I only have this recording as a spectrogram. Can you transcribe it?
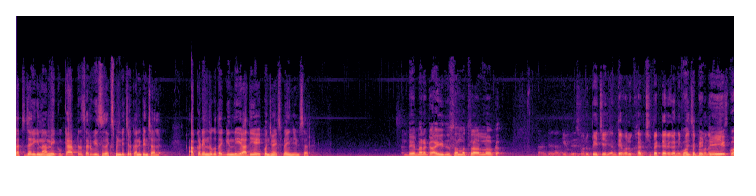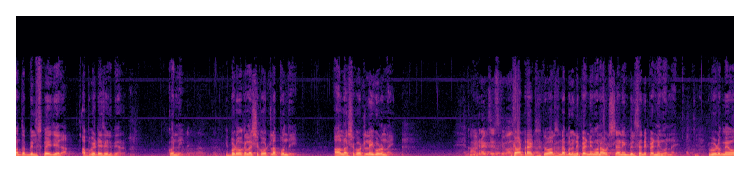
ఖర్చు జరిగినా మీకు క్యాపిటల్ సర్వీసెస్ ఎక్స్పెండిచర్ కనిపించాలి. అక్కడ ఎందుకు తగ్గింది? అది కొంచెం ఎక్స్ప్లెయిన్ చేయండి సార్. అంటే మనకు ఐదు సంవత్సరాల్లో పే చేయాలి. అంటే వాళ్ళు ఖర్చు పెట్టారు కానీ కొంత పెట్టి కొంత బిల్స్ పే చేయాల? అప్పు పెట్టేసి వెళ్ళిపోయారు కొన్ని. ఇప్పుడు ఒక లక్ష కోట్ల అప్పు ఉంది. ఆ లక్ష కోట్లు ఇవి కూడా ఉన్నాయి. కాంట్రాక్టర్స్కి వాళ్ళు కాంట్రాక్టర్స్కి ఇవ్వాల్సిన డబ్బులన్నీ పెండింగ్ ఉన్నాయి. అవుట్ స్టాండింగ్ బిల్స్ అన్ని పెండింగ్ ఉన్నాయి. ఇప్పుడు మేము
